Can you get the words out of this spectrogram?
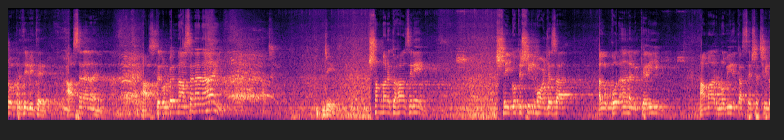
আজও পৃথিবীতে আছে না নাই? আসতে বলবেন না, আছে না নাই? জি। সম্মানিত হাজিরিন, সেই গতিশীল মর্যাদা আল কোরআন আল করিম আমার নবীর কাছে এসেছিল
